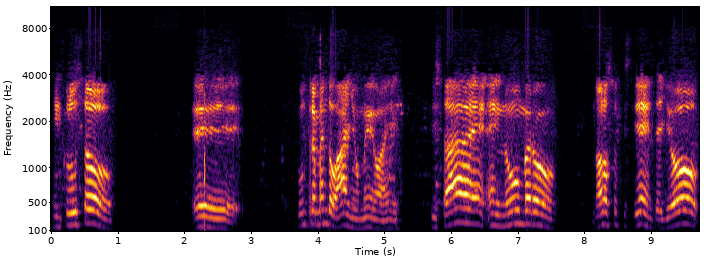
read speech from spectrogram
incluso, eh, fue un tremendo año mío ahí. Quizás en, en número no lo suficiente. Yo,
